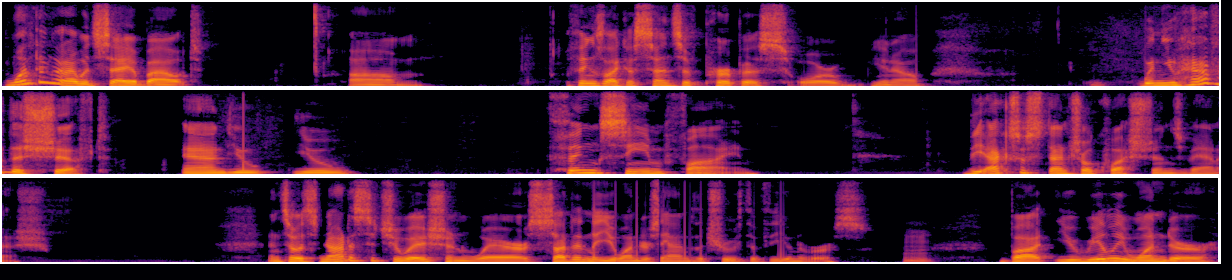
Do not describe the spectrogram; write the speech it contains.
one thing that i would say about um, things like a sense of purpose or you know when you have this shift and you you things seem fine the existential questions vanish and so it's not a situation where suddenly you understand the truth of the universe Hmm. but you really wonder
